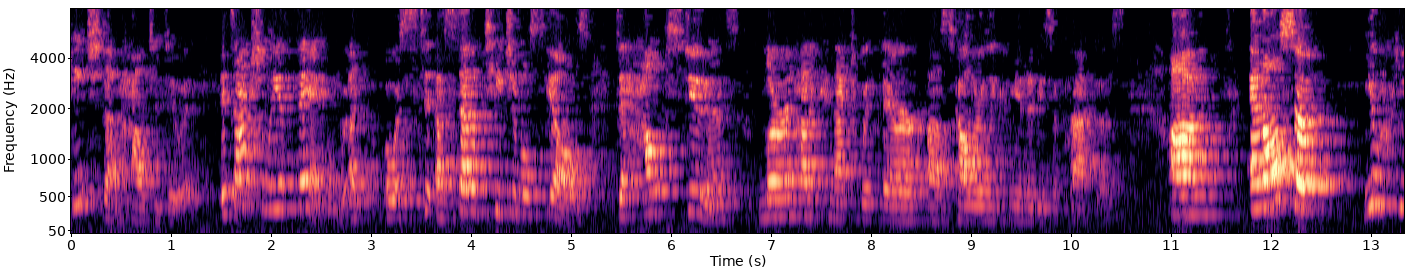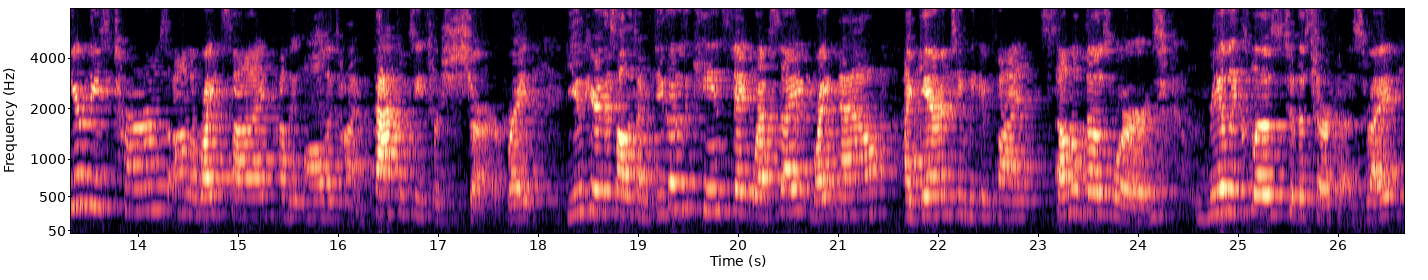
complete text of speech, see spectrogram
teach them how to do it. It's actually a thing, a, a set of teachable skills to help students learn how to connect with their uh, scholarly communities of practice. Um, and also, you hear these terms on the right side probably all the time. Faculty for sure, right? You hear this all the time. If you go to the Keene State website right now, I guarantee we can find some of those words really close to the surface, right?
